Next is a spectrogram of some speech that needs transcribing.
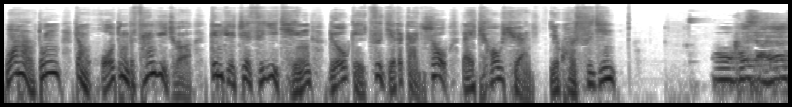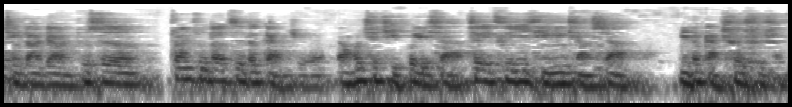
王尔东让活动的参与者根据这次疫情留给自己的感受来挑选一块丝巾。我我想邀请大家，就是专注到自己的感觉，然后去体会一下这一次疫情影响下你的感受是什么。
